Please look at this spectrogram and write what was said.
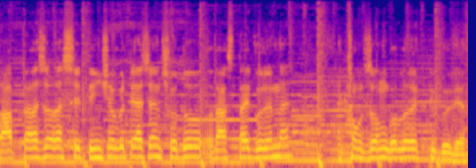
তো আপনারা যারা সেই তিনশো ফিটে আছেন, শুধু রাস্তায় ঘুরে না এখন জঙ্গলও একটু ঘুরেন।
